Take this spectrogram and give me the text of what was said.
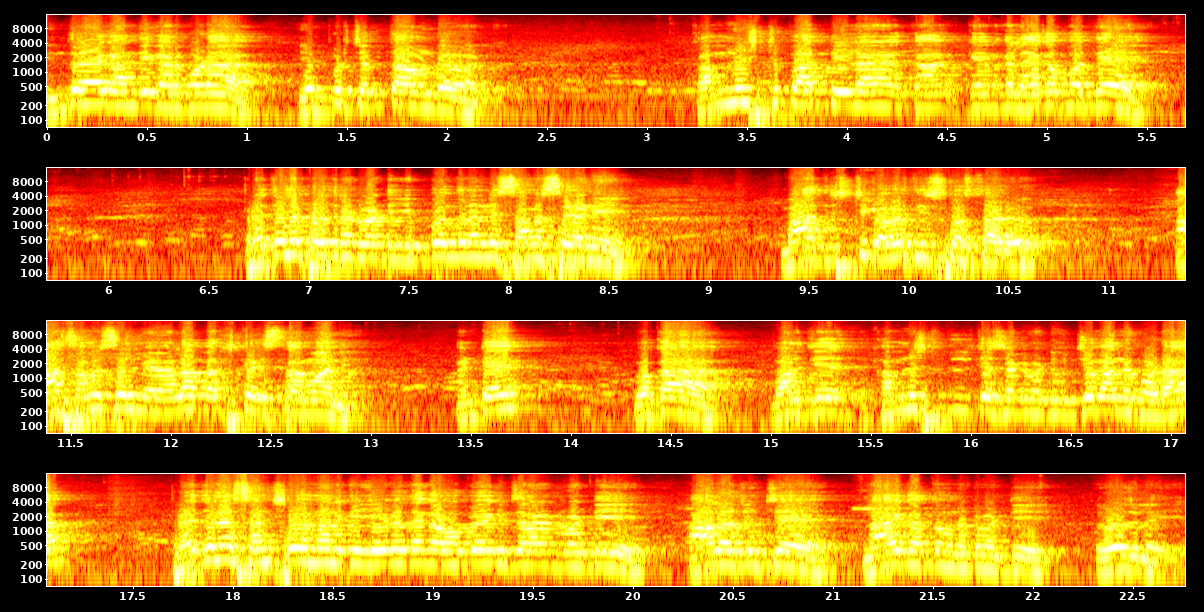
ఇందిరాగాంధీ గారు కూడా ఎప్పుడు చెప్తా ఉండేవాళ్ళు. కమ్యూనిస్ట్ పార్టీ కనుక లేకపోతే ప్రజలు పడుతున్నటువంటి ఇబ్బందులని సమస్యలని మా దృష్టికి ఎవరు తీసుకొస్తారు? ఆ సమస్యలు మేము ఎలా పరిష్కరిస్తామని అని. అంటే ఒక వాళ్ళు కమ్యూనిస్టులు చేసినటువంటి ఉద్యమాన్ని కూడా ప్రజల సంక్షేమానికి ఏ విధంగా ఉపయోగించాలనేటువంటి ఆలోచించే నాయకత్వం ఉన్నటువంటి రోజులయ్యి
